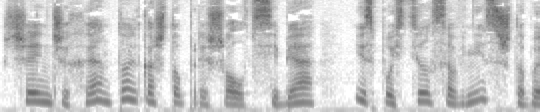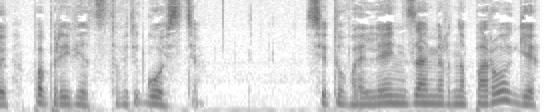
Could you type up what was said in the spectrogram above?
Шэнь Джихэн только что пришел в себя и спустился вниз, чтобы поприветствовать гостя. Ситу Вайлянь замер на пороге,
